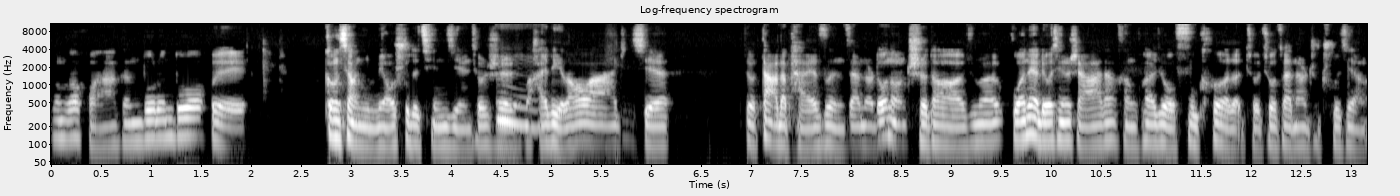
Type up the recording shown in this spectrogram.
温哥华跟多伦多会。更像你描述的情景，就是什么嗯海底捞啊、这些，就大的牌子，你在那儿都能吃到。什么国内流行啥，它很快就有复刻的，就就在那儿就出现了。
